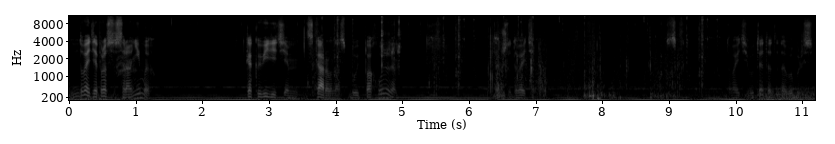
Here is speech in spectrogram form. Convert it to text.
Ну, давайте просто сравним их. Как вы видите, Скар у нас будет похуже. Так что давайте... Давайте вот это тогда выбросим.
